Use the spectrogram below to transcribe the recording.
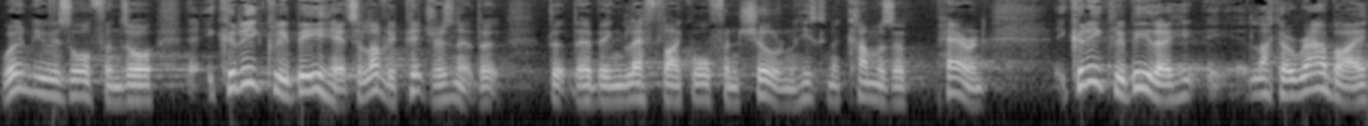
Won't you as orphans, or it could equally be here. It's a lovely picture, isn't it? That, that they're being left like orphan children. He's going to come as a parent. It could equally be, though, like a rabbi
